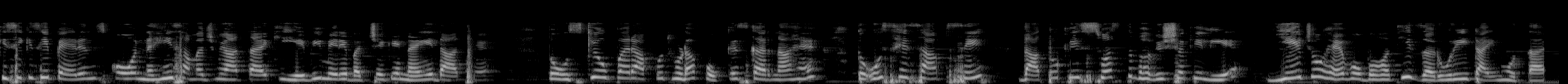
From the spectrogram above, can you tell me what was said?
किसी किसी पेरेंट्स को नहीं समझ में आता है कि ये भी मेरे बच्चे के नए दांत हैं। तो उसके ऊपर आपको थोड़ा फोकस करना है। तो उस हिसाब से दांतों के स्वस्थ भविष्य के लिए ये जो है वो बहुत ही ज़रूरी टाइम होता है।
